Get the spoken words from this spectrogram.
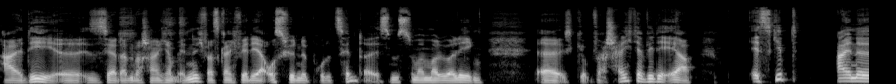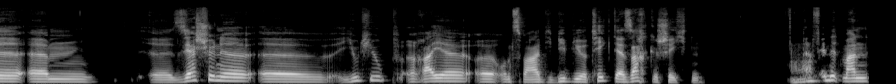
ARD äh, ist es ja dann wahrscheinlich am Ende. Ich weiß gar nicht, wer der ausführende Produzent da ist. Müsste man mal überlegen. Äh, ich glaub, wahrscheinlich der WDR. Es gibt eine ähm, äh, sehr schöne äh, YouTube-Reihe äh, und zwar die Bibliothek der Sachgeschichten. Mhm. Da findet man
